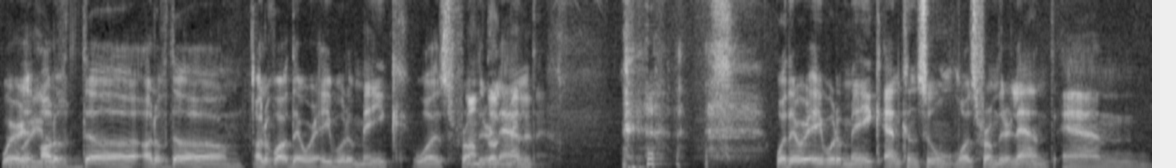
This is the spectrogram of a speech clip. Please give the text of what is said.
Where Guajiros. all of the all of the um, all of what they were able to make was from their Slumdog land. Millionaire. what they were able to make and consume was from their land and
